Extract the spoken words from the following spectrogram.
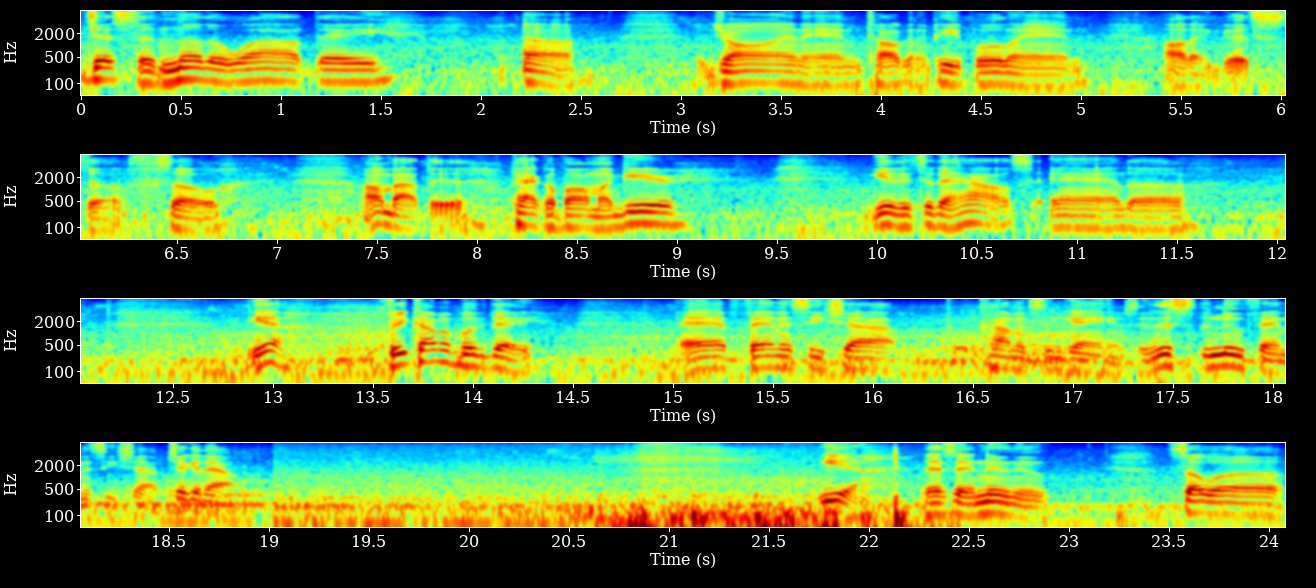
just another wild day. Uh, drawing and talking to people and all that good stuff. So I'm about to pack up all my gear get it to the house and uh yeah free comic book day at fantasy shop comics and games and this is the new fantasy shop check it out yeah that's that new new so uh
